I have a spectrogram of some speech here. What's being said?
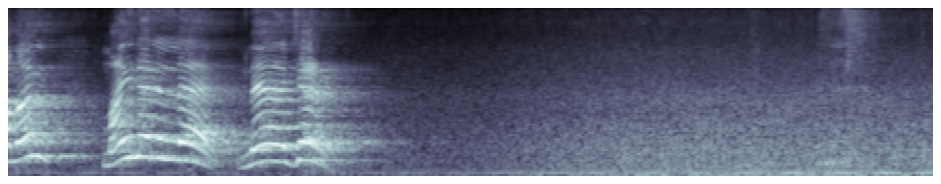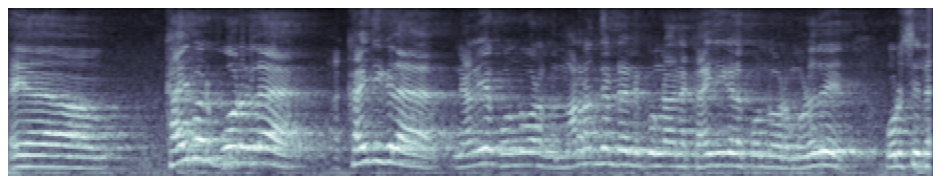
அவன் மைனர் இல்லை மேஜர் கைபர் போரில் கைதிகளை நிறைய கொண்டு வராங்க. மரண உண்டான கைதிகளை கொண்டு வரும் பொழுது ஒரு சில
